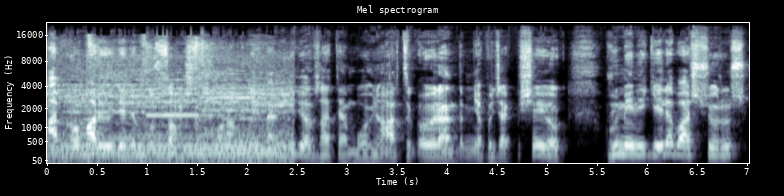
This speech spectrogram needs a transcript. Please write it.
Abi Romario'yu dedim buzlamıştım Konami diye. Ben biliyorum zaten bu oyunu artık öğrendim. Yapacak bir şey yok. Rumenige ile başlıyoruz.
